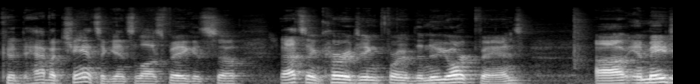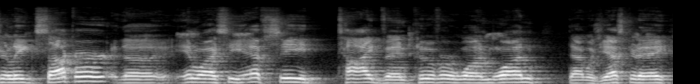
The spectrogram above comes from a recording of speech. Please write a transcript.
could have a chance against Las Vegas. So that's encouraging for the New York fans. Uh, in Major League Soccer, the NYCFC tied Vancouver 1 1. That was yesterday.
